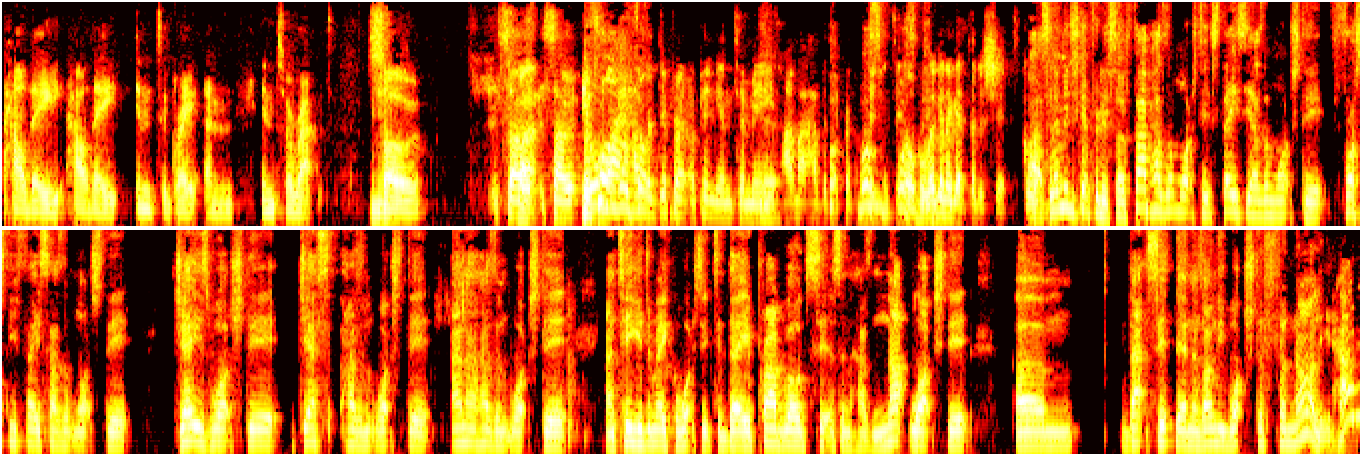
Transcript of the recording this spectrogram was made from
how they how they integrate and interact. Mm. So so Right. so I might have for- a different opinion to me. Yeah. I might have a different what's- opinion to but we're gonna get to the shit. Right, so let me just get through this. So Fab hasn't watched it. Stacy hasn't watched it. Frosty Face hasn't watched it. Jay's watched it. Jess hasn't watched it. Anna hasn't watched it. Antigua Jamaica watched it today. Proud World Citizen has not watched it. Um, that's it. Then has only watched the finale. How do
